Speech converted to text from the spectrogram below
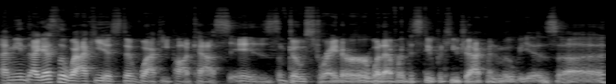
I mean, I guess the wackiest of wacky podcasts is Ghostwriter or whatever the stupid Hugh Jackman movie is. Uh,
